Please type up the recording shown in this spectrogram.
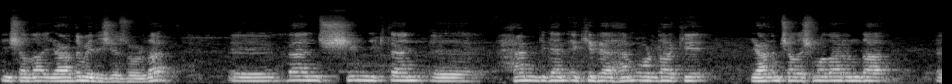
İnşallah yardım edeceğiz orada. Ee, Ben şimdikten e, hem giden ekibe hem oradaki yardım çalışmalarında e,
